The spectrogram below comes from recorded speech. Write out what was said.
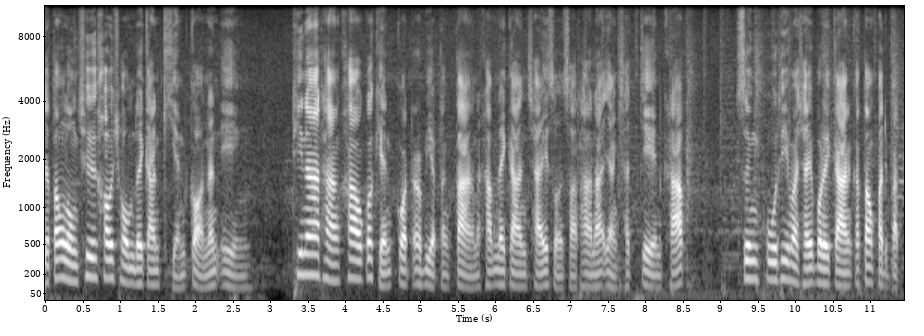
จะต้องลงชื่อเข้าชมโดยการเขียนก่อนนั่นเอง ที่หน้าทางเข้าก็เขียนกฎระเบียบต่างๆนะครับในการใช้สวนสาธารณะอย่างชัดเจนครับ ซึ่งผู้ที่มาใช้บริการก็ต้องปฏิบัติ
